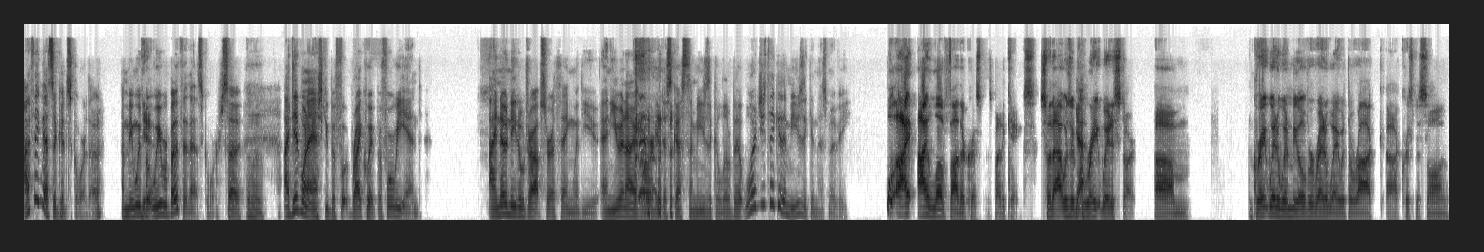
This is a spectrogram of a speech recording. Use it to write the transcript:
I think that's a good score, though. I mean, we Yeah. but we were both at that score. So Mhm. I did want to ask you before, right quick, before we end. I know needle drops are a thing with you, and you and I have already discussed the music a little bit. What did you think of the music in this movie? Well, I I love Father Christmas by the Kinks, So that was a Yeah. great way to start. Um great way to win me over right away with the rock uh Christmas song.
